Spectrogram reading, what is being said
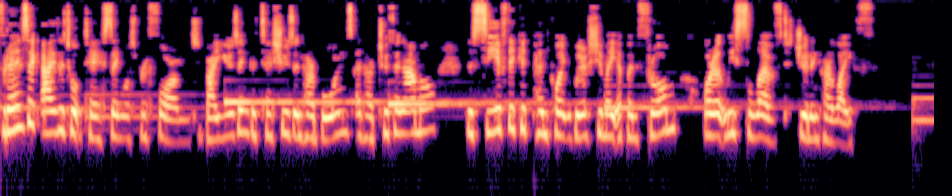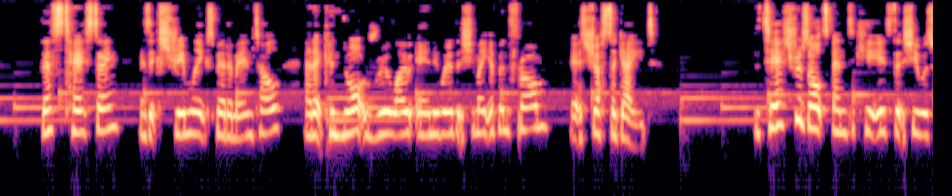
Forensic isotope testing was performed by using the tissues in her bones and her tooth enamel to see if they could pinpoint where she might have been from or at least lived during her life. This testing is extremely experimental and it cannot rule out anywhere that she might have been from, it's just a guide. The test results indicated that she was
